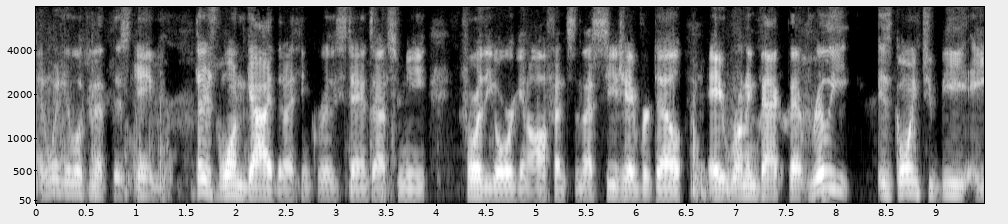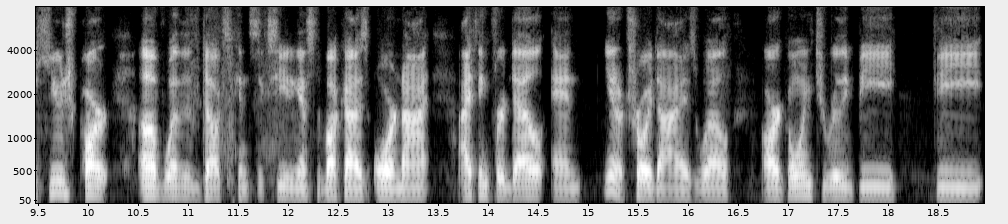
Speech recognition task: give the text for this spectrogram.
And when you're looking at this game, there's one guy that I think really stands out to me for the Oregon offense, and that's CJ Verdell, a running back that really is going to be a huge part of whether the Ducks can succeed against the Buckeyes or not. I think Verdell and you know Troy Dye as well are going to really be the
